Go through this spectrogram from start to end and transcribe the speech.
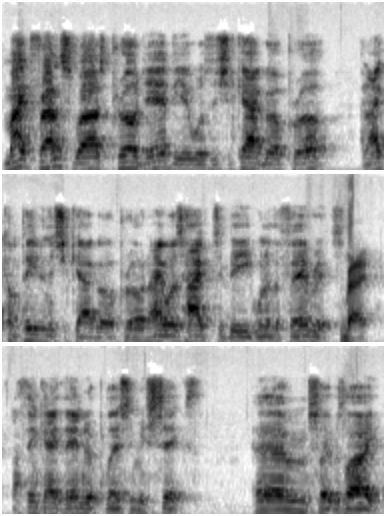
Mike Francois' pro debut was the Chicago Pro, and I competed in the Chicago Pro, and I was hyped to be one of the favorites. Right. I think I, they ended up placing me sixth. Um, so it was like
